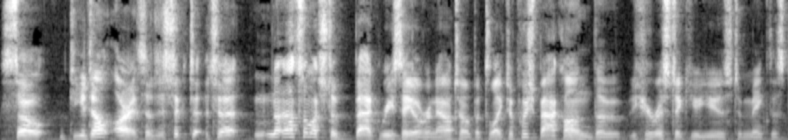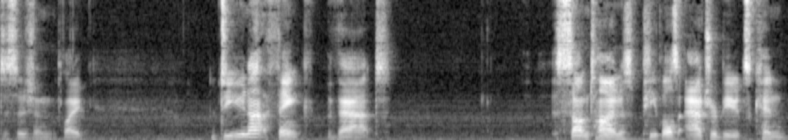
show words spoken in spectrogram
So do you don't. All right. So just to, to, not so much to back Rise over Naoto, but to like to push back on the heuristic you use to make this decision. Like, do you not think that sometimes people's attributes can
